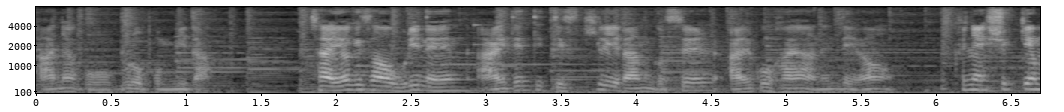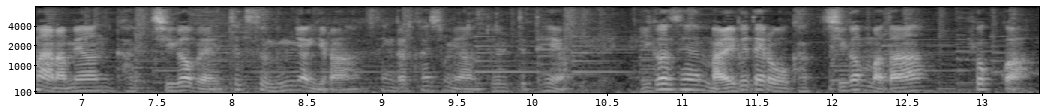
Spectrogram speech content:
아냐고 물어봅니다. 자, 여기서 우리는 아이덴티티 스킬이라는 것을 알고 가야 하는데요. 그냥 쉽게 말하면 각 직업의 특수 능력이라 생각하시면 될 듯해요. 이것은 말 그대로 각 직업마다 효과,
